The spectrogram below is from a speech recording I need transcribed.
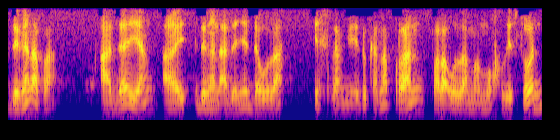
dengan apa? ada yang dengan adanya daulah Islamnya itu karena peran para ulama mukhlisun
